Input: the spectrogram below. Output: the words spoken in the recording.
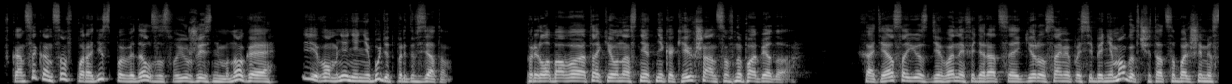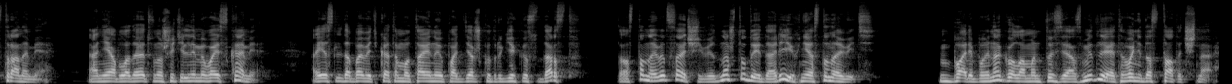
В конце концов, Парадис повидал за свою жизнь многое, и его мнение не будет предвзятым. При лобовой атаке у нас нет никаких шансов на победу. Хотя Союз Дивен и Федерация Гиру сами по себе не могут считаться большими странами. Они обладают внушительными войсками. А если добавить к этому тайную поддержку других государств, то становится очевидно, что Дейдари их не остановить. Борьбы на голом энтузиазме для этого недостаточно.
